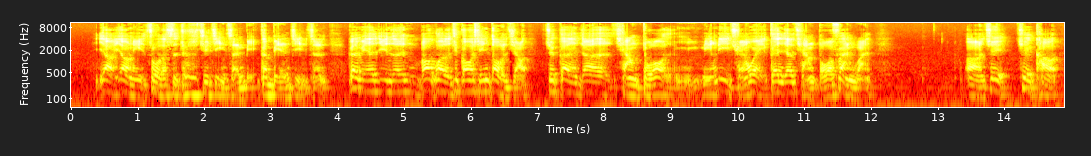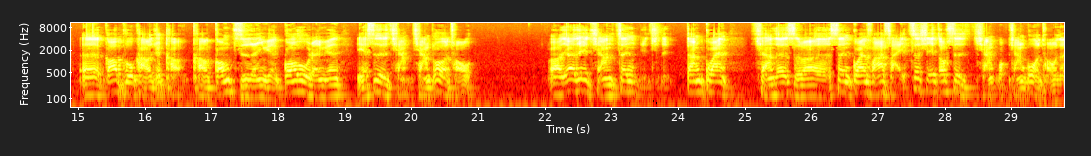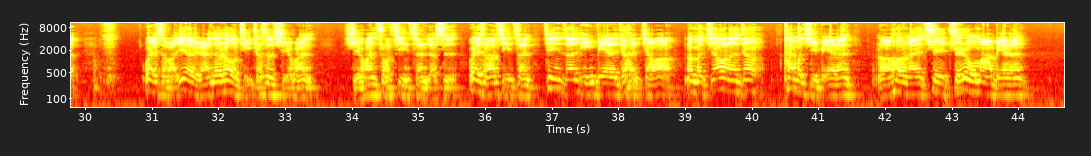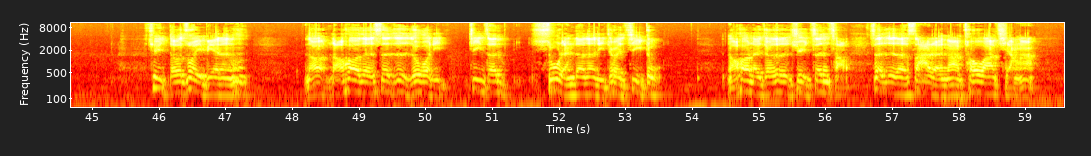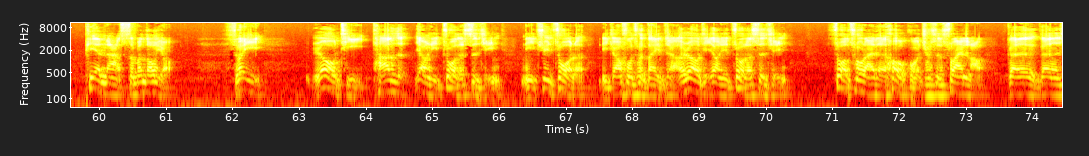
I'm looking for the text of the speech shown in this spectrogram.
要要你做的事就是去竞争别跟别人竞争，跟别人竞争，包括了去勾心斗角，去跟人家抢夺名利权位，跟人家抢夺饭碗。啊，去去考呃高普考，去考考公职人员、公务人员也是抢抢过头，哦，要去抢争当官，抢着什么升官发财，这些都是抢过抢过头的。为什么？因为人的肉体就是喜欢喜欢做竞争的事。为什么要竞争？竞争赢别人就很骄傲，那么骄傲呢就看不起别人。然后呢，去去辱骂别人，去得罪别人，然后然后呢，甚至如果你竞争输人的呢，你就会嫉妒，然后呢，就是去争吵，甚至的杀人啊、偷啊、抢啊、骗啊，什么都有。所以，肉体它是要你做的事情，你去做了，你就要付出代价；而肉体要你做的事情，做出来的后果就是衰老，跟跟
